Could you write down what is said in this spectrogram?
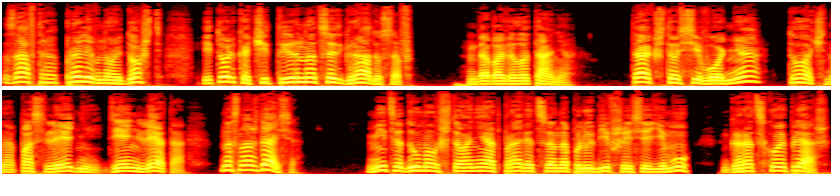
Завтра проливной дождь и только 14 градусов, добавила Таня. Так что сегодня точно последний день лета. Наслаждайся. Митя думал, что они отправятся на полюбившийся ему городской пляж,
